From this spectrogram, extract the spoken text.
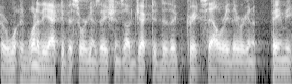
or one of the activist organizations objected to the great salary they were going to pay me.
